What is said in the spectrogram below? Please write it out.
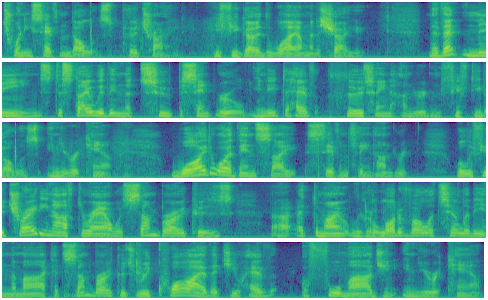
$27 per trade if you go the way I'm going to show you. Now that means to stay within the 2% rule you need to have $1,350 in your account why do I then say 1700 well if you're trading after hours some brokers uh, at the moment we've got a lot of volatility in the market some brokers require that you have a full margin in your account.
